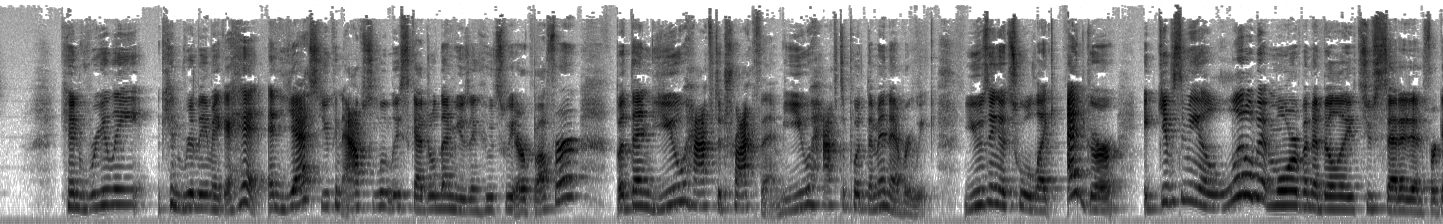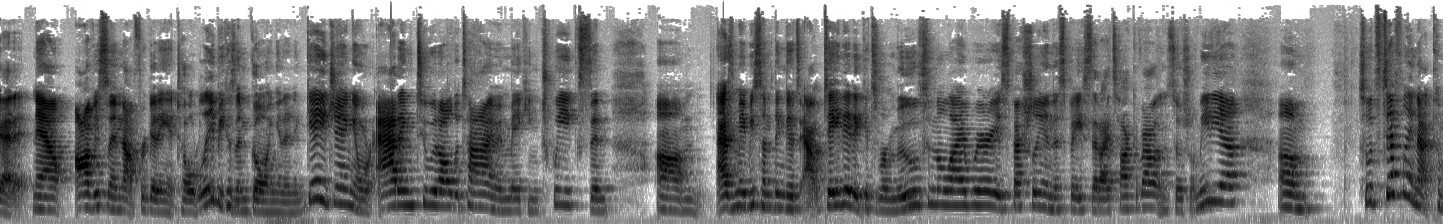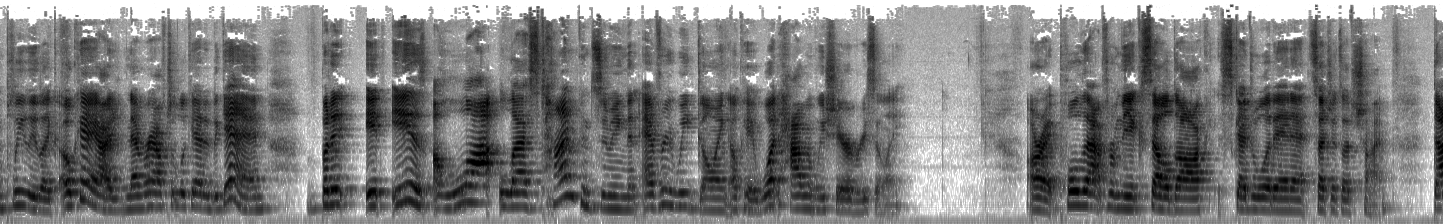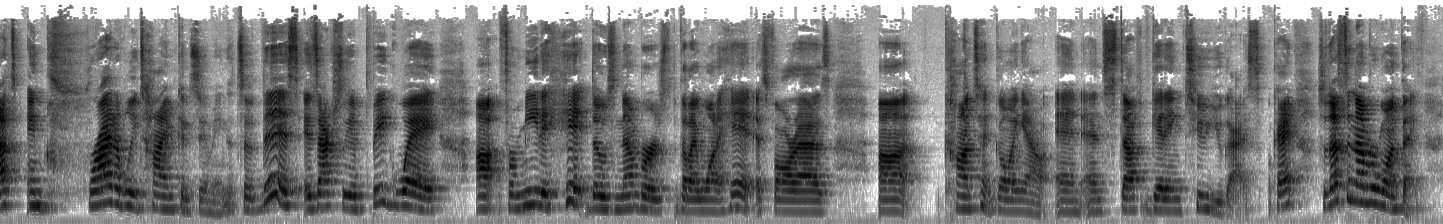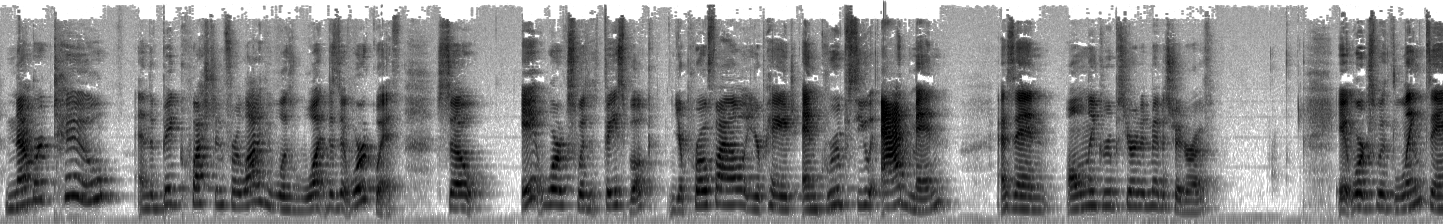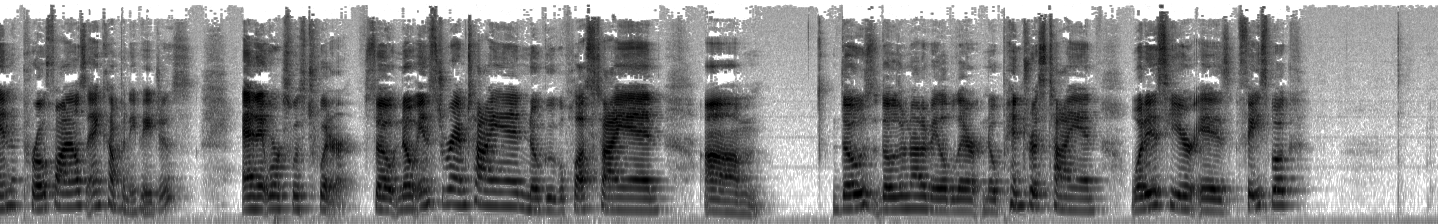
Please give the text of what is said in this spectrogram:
can really can really make a hit. And yes, you can absolutely schedule them using Hootsuite or Buffer, but then you have to track them. You have to put them in every week. Using a tool like Edgar, it gives me a little bit more of an ability to set it and forget it. Now, obviously I'm not forgetting it totally because I'm going in and engaging and we're adding to it all the time and making tweaks and um, as maybe something gets outdated, it gets removed from the library, especially in the space that I talk about in social media. Um, so it's definitely not completely like, okay, I never have to look at it again. But it, it is a lot less time consuming than every week going, okay, what haven't we shared recently? All right, pull that from the Excel doc, schedule it in at such and such time. That's incredibly time consuming. And so this is actually a big way uh, for me to hit those numbers that I want to hit as far as uh, content going out and and stuff getting to you guys okay? So that's the number one thing. Number two and the big question for a lot of people is what does it work with? So it works with facebook your profile your page and groups you admin as in only groups you're an administrator of. It works with linkedin profiles and company pages and it works with twitter. So no instagram tie-in no google plus tie-in um, those those are not available there. No Pinterest tie-in. What is here is Facebook,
